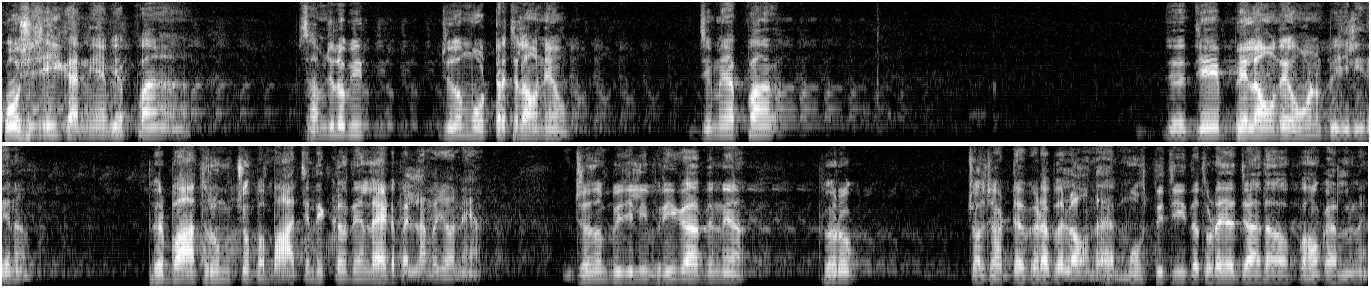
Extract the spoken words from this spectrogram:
ਕੋਸ਼ਿਸ਼ ਇਹੀ ਕਰਨੀ ਹੈ ਵੀ ਆਪਾਂ, ਸਮਝ ਲਓ ਵੀ ਜਦੋਂ ਮੋਟਰ ਚਲਾਉਂਦੇ ਹੋ, ਜਿਵੇਂ ਆਪਾਂ ਜੇ- ਬਿੱਲ ਆਉਂਦੇ ਹੋਣ ਬਿਜਲੀ ਦੇ ਨਾ, ਫਿਰ ਬਾਥਰੂਮ ਚੋਂ ਆਪਾਂ ਬਾਅਦ ਚ ਨਿਕਲਦੇ ਆ ਲਾਈਟ ਪਹਿਲਾਂ ਵਜਾਉਂਦੇ ਆ ਜਦੋਂ ਬਿਜਲੀ ਫ੍ਰੀ ਕਰ ਦਿੰਦੇ ਆ ਫਿਰ ਉਹ ਚਲ ਸਾਡੇ ਕਿਹੜਾ ਬਿੱਲ ਆਉਂਦਾ ਹੈ? ਮੁਫਤੀ ਚੀਜ਼ ਦਾ ਥੋੜਾ ਜਿਹਾ ਜ਼ਿਆਦਾ ਆਪਾਂ ਉਹ ਕਰ ਲੈਂਦੇ ਹਾਂ।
